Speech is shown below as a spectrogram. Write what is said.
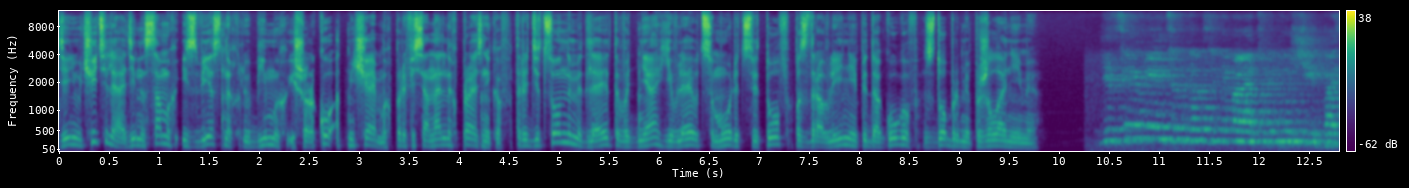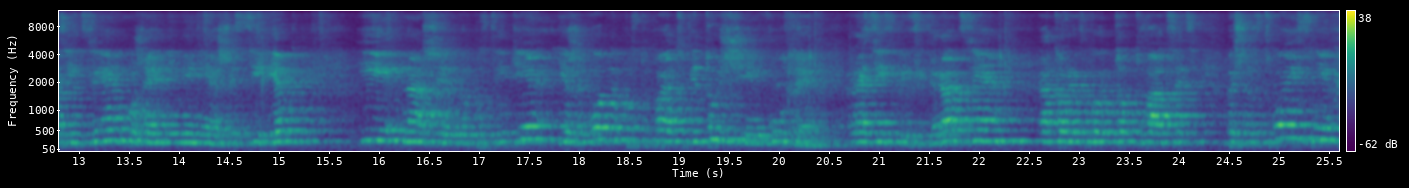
День учителя – один из самых известных, любимых и широко отмечаемых профессиональных праздников. Традиционными для этого дня являются море цветов, поздравления педагогов с добрыми пожеланиями. Лицей в рейтингах занимает ведущие позиции уже не менее шести лет. И наши выпускники ежегодно поступают в ведущие вузы Российской Федерации, которые входят в топ-20 Большинство из них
